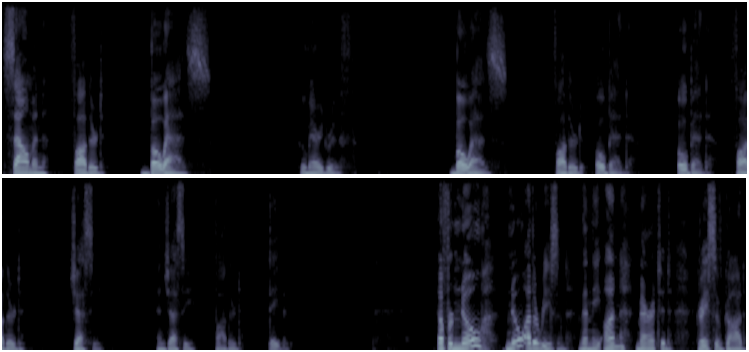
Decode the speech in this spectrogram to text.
Salmon fathered Boaz, who married Ruth. Boaz fathered Obed. Obed fathered Jesse. And Jesse fathered David. Now, for no, no other reason than the unmerited grace of God,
